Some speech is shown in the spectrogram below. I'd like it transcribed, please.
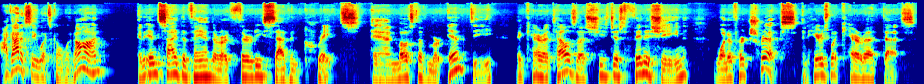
I got to see what's going on. And inside the van, there are 37 crates, and most of them are empty. And Cara tells us she's just finishing one of her trips. And here's what Cara does.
